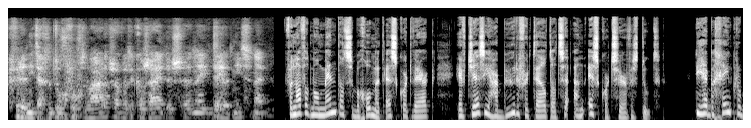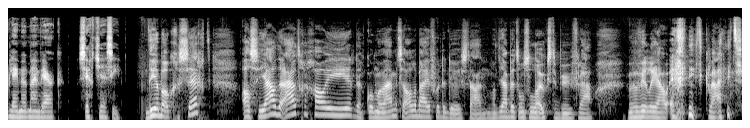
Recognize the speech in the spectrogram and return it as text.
ik vind het niet echt een toegevoegde waarde, zo wat ik al zei. Dus nee, ik deel het niet, nee. Vanaf het moment dat ze begon met escortwerk, heeft Jessie haar buren verteld dat ze aan escortservice doet. Die hebben geen probleem met mijn werk, zegt Jessie. Die hebben ook gezegd, als ze jou eruit gaan gooien hier, dan komen wij met z'n allebei voor de deur staan. Want jij bent onze leukste buurvrouw. We willen jou echt niet kwijt.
